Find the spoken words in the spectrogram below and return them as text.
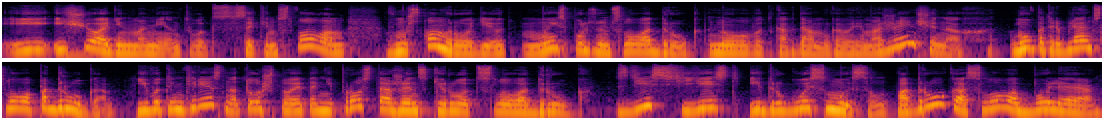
И еще один момент вот с этим словом. В мужском роде мы используем слово «друг», но вот когда мы говорим о женщинах, мы употребляем слово «подруга». И вот интересно то, что это не просто женский род слова «друг», Здесь есть и другой смысл. Подруга – слово более,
